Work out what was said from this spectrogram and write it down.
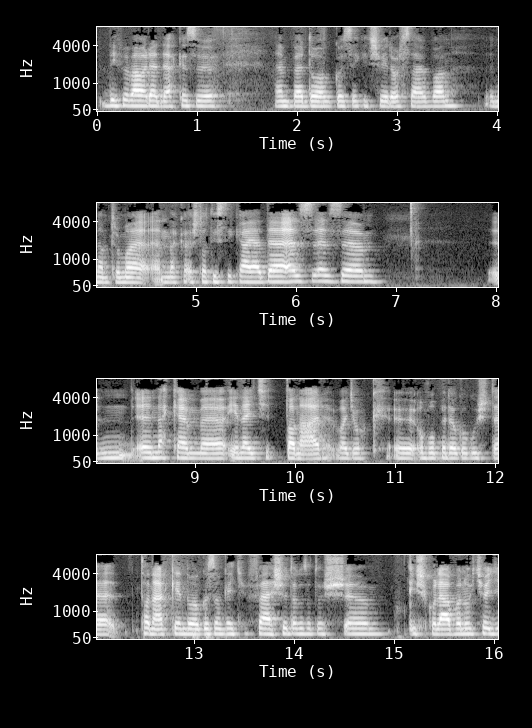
diplomával rendelkező ember dolgozik itt Svédországban. Nem tudom ennek a statisztikáját, de ez, ez nekem, én egy tanár vagyok, óvópedagógus, de tanárként dolgozom egy felső tagozatos iskolában, úgyhogy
